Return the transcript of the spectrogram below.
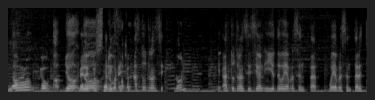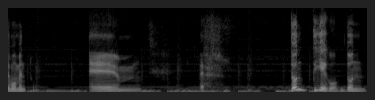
No, no, no. yo- Yo, yo, por yo, por satisfecho. favor, haz tu transición. Haz tu transición y yo te voy a presentar. Voy a presentar este momento. Em, a ver. Don Diego, Don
